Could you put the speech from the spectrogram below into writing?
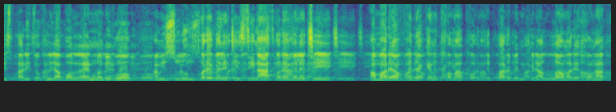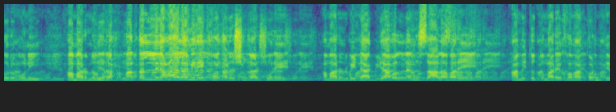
বিস্তারিত খুইলা বললেন, নবী গো, আমি জুলুম করে ফেলেছি, জিনা করে ফেলেছি। আমারে আপনি দেখেন ক্ষমা করতে পারবেন কিনা? আল্লাহ আমারে ক্ষমা করবনি আমার নবী রাহমাতাল্লিল আলামিন এই কথাটা শোনার পরে আমার নবী ডাক দিয়া বললেন, সালাবারে আমি তো তোমারে ক্ষমা করতে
